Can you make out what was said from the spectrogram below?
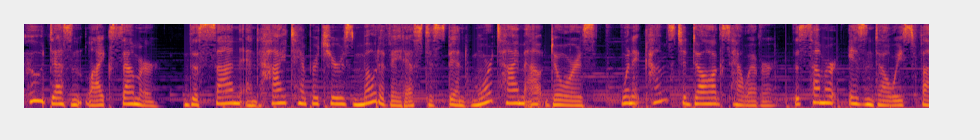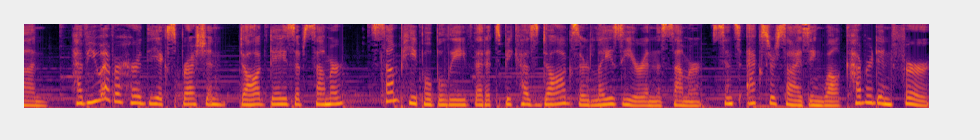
Who doesn't like summer? The sun and high temperatures motivate us to spend more time outdoors. When it comes to dogs, however, the summer isn't always fun. Have you ever heard the expression, dog days of summer? Some people believe that it's because dogs are lazier in the summer, since exercising while covered in fur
